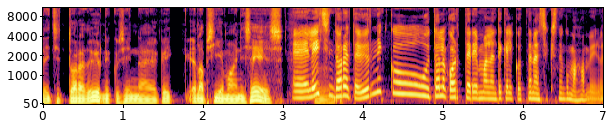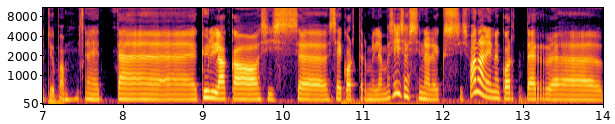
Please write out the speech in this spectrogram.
leidsid toreda üürniku sinna ja kõik elab siiamaani sees? Äh, leidsin toreda üürniku, tolle korteri ma olen tegelikult tänaseks nagu maha müünud juba, et äh, küll aga siis äh, see korter, mille ma siis ostsin, oli üks siis vanaline korter äh,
